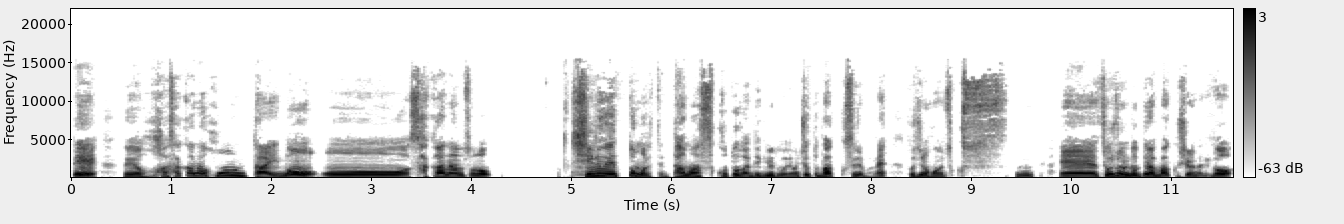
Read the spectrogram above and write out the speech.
て、えー、魚本体の、魚のその、シルエットもですね、騙すことができるところで、ちょっとバックすればね、そっちの方にえー、頂上にとってはバックしてるんだけど、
